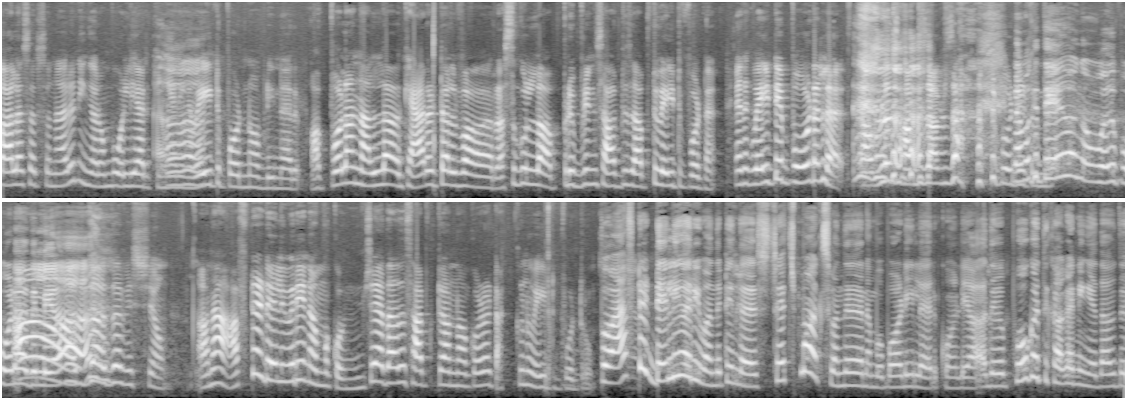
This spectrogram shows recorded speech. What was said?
பாலா சார் சொன்னாரு நீங்க ரொம்ப ஒல்லியா இருக்கீங்க நீங்க வெயிட் போடணும் அப்படின்னாரு. அப்போலாம் நல்லா கேரட் அல்வா ரசகுல்லா அப்படி இப்படின்னு சாப்பிட்டு சாப்பிட்டு வெயிட் போட்டேன். எனக்கு வெயிட்டே போடல. அவ்வளவு சாப்பிட்டு சாப்பிட்டு சாப்பிட்டு நமக்கு. தேவைங்கும் போது போடாது இல்லையா? அதுதான் அதுதான் விஷயம். ஆனா ஆஃப்டர் டெலிவரி நம்ம கொஞ்சம் ஏதாவது சாப்பிட்டோம்னா கூட டக்குன்னு வெயிட் போட்டுரும். இப்போ ஆஃப்டர் டெலிவரி வந்துட்டு இந்த ஸ்ட்ரெச் மார்க்ஸ் வந்து நம்ம பாடியில் இருக்கும் இல்லையா? அது போகிறதுக்காக நீங்கள் ஏதாவது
